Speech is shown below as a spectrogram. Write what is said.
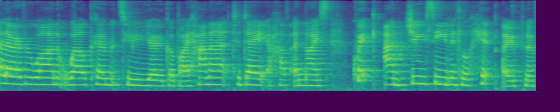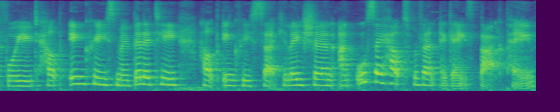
Hello everyone, welcome to Yoga by Hannah. Today I have a nice quick and juicy little hip opener for you to help increase mobility, help increase circulation and also help to prevent against back pain.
